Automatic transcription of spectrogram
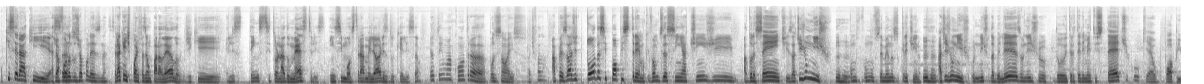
o que será que essa... Já foram dos japoneses, né? Será que a gente pode fazer um paralelo de que eles têm se tornado mestres em se mostrar melhores do que eles são? Eu tenho uma contraposição a isso. Pode falar. Apesar de todo esse pop extremo, que vamos dizer assim, atinge adolescentes, atinge um nicho. Uhum. Vamos, vamos ser menos cretino. Uhum. Atinge um nicho. O nicho da beleza, o nicho do entretenimento estético, que é o pop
